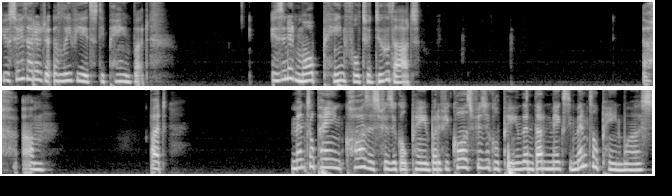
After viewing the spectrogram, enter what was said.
You say that it alleviates the pain, but isn't it more painful to do that? um, but mental pain causes physical pain, but if you cause physical pain, then that makes the mental pain worse.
